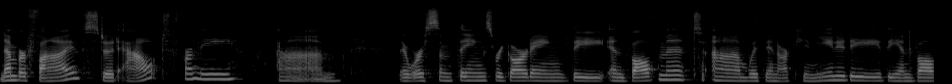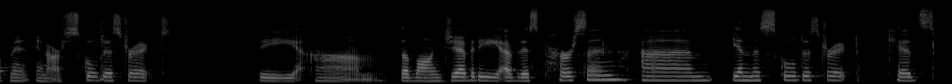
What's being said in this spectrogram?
number five stood out for me. There were some things regarding the involvement um, within our community, the involvement in our school district, the um, the longevity of this person um, in the school district. Kids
